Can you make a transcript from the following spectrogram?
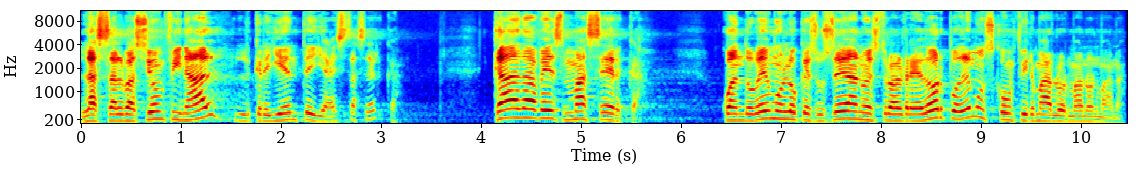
La salvación final, el creyente ya está cerca cada vez más cerca. Cuando vemos lo que sucede a nuestro alrededor, podemos confirmarlo, hermano, hermana.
